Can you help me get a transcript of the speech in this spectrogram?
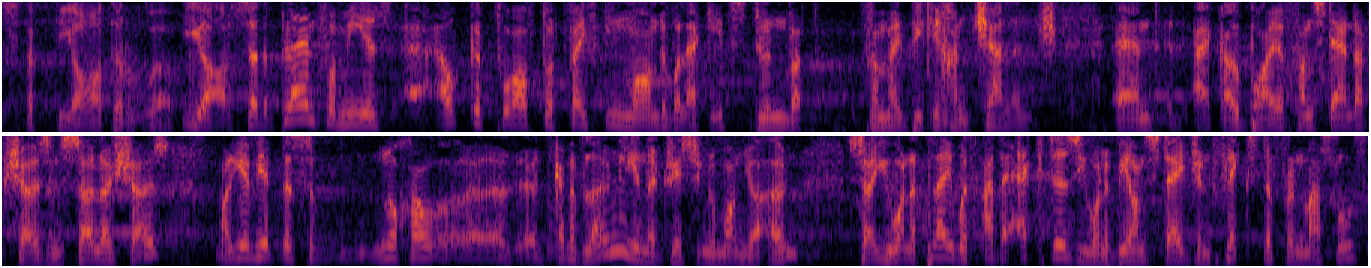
stuk teater ook? Ja, so the plan for me is elke 12 tot 15 maande wil ek iets doen wat vir my bietjie gaan challenge. En ek hou baie van stand-up shows en solo shows, maar jy weet dit's nogal uh, kind of lonely in the dressing room on your own. So you want to play with other actors, you want to be on stage and flex different muscles.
